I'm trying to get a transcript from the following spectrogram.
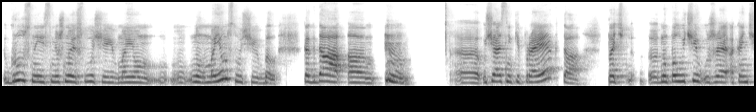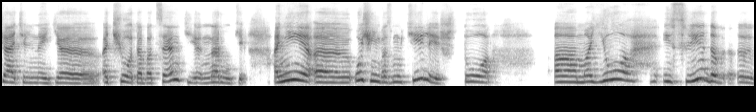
грустный и смешной случай в моем, ну, в моем случае был, когда э, участники проекта, ну, получив уже окончательный отчет об оценке на руки, они очень возмутились, что а, мое исследов... Э,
